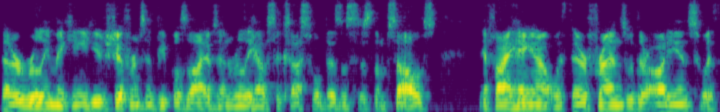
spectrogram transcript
that are really making a huge difference in people's lives and really have successful businesses themselves if I hang out with their friends, with their audience, with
